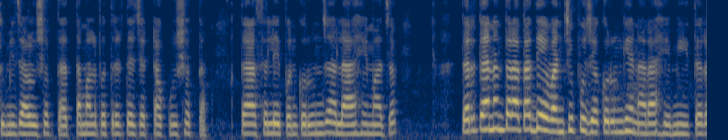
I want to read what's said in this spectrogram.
तुम्ही जाळू शकता तमालपत्र त्याच्यात टाकू शकता. तर असं लेपन करून झालं आहे माझं. तर त्यानंतर आता देवांची पूजा करून घेणार आहे मी. तर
